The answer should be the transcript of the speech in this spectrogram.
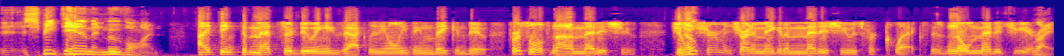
uh, speak to him and move on. I think the Mets are doing exactly the only thing they can do. First of all, it's not a Met issue. Joe Nope. Sherman trying to make it a Met issue is for clicks. There's no Met issue here. Right,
